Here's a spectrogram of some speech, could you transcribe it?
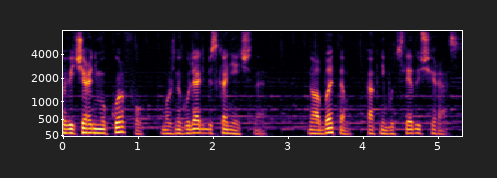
По вечернему Корфу можно гулять бесконечно, но об этом как-нибудь в следующий раз.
